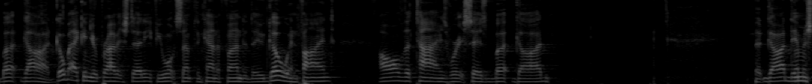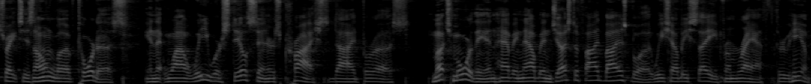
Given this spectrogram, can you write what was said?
but God. Go back in your private study if you want something kind of fun to do. Go and find all the times where it says, but God. But God demonstrates His own love toward us in that while we were still sinners, Christ died for us. Much more then, having now been justified by His blood, we shall be saved from wrath through Him.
